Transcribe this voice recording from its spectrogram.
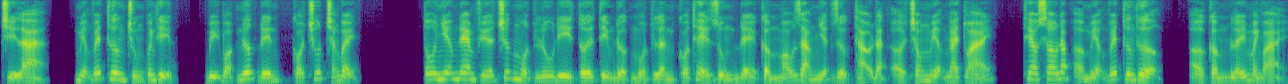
chỉ là miệng vết thương trúng quanh thịt, bị bọt nước đến có chút trắng bệnh. Tô nhiễm đem phía trước một lưu đi tới tìm được một lần có thể dùng để cầm máu giảm nhiệt dược thảo đặt ở trong miệng ngai toái, theo sau đắp ở miệng vết thương thượng, ở cầm lấy mảnh vải,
